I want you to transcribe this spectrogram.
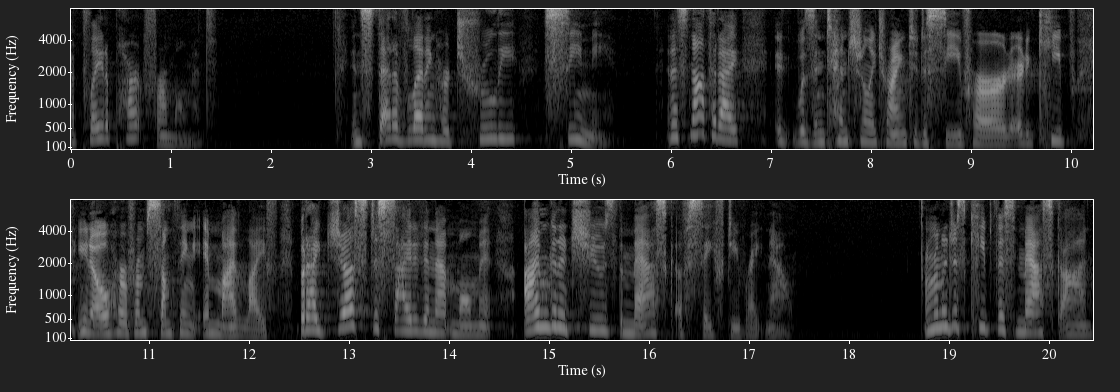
I played a part for a moment. Instead of letting her truly see me, and it's not that I was intentionally trying to deceive her or to keep, you know, her from something in my life. But I just decided in that moment, I'm going to choose the mask of safety right now. I'm going to just keep this mask on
